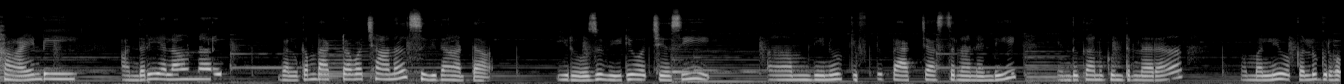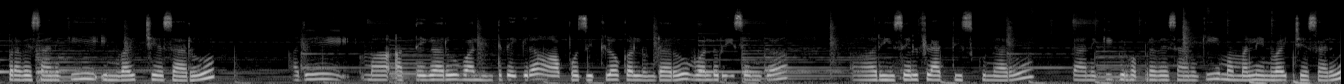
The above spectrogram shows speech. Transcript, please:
హాయ్ అండి. అందరూ ఎలా ఉన్నారు? Welcome back to our channel Suvidha Adda ఈరోజు వీడియో వచ్చేసి నేను గిఫ్ట్ ప్యాక్ చేస్తున్నానండి. ఎందుకు అనుకుంటున్నారా? మమ్మల్ని ఒకళ్ళు గృహప్రవేశానికి ఇన్వైట్ చేశారు. అది మా అత్తయ్య గారు వాళ్ళ ఇంటి దగ్గర ఆపోజిట్లో ఒకళ్ళు ఉంటారు. వాళ్ళు రీసెంట్గా రీసేల్ ఫ్లాట్ తీసుకున్నారు. దానికి గృహప్రవేశానికి మమ్మల్ని ఇన్వైట్ చేశారు.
